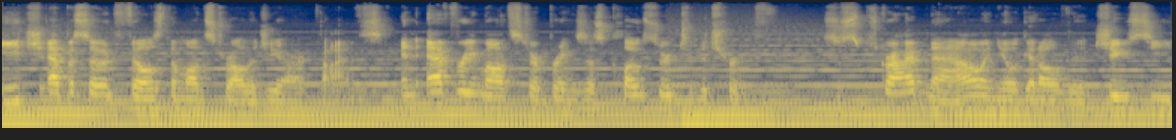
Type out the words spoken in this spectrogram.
Each episode fills the Monstrology archives, and every monster brings us closer to the truth. So subscribe now, and you'll get all the juicy,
